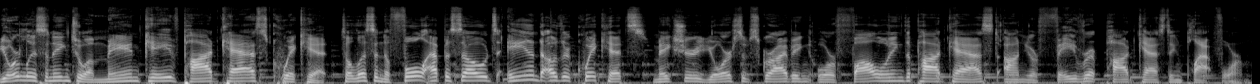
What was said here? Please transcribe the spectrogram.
You're listening to a Man Cave Podcast Quick Hit. To listen to full episodes and other quick hits, make sure you're subscribing or following the podcast on your favorite podcasting platform.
